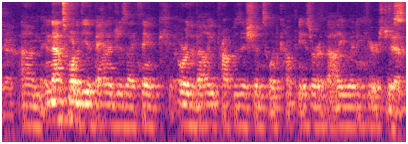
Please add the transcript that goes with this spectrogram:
Yeah. Um, and that's one of the advantages I think, or the value propositions when companies are evaluating here is just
